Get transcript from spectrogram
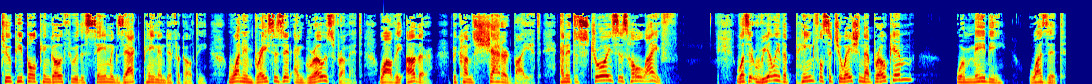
Two people can go through the same exact pain and difficulty. One embraces it and grows from it, while the other becomes shattered by it, and it destroys his whole life. Was it really the painful situation that broke him? Or maybe was it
